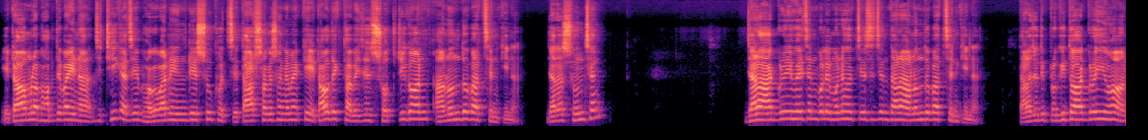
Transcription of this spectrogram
এটাও আমরা ভাবতে পারি না যে ঠিক আছে, ভগবানের ইন্দ্রিয়ের সুখ হচ্ছে, তার সঙ্গে সঙ্গে আমাকে এটাও দেখতে হবে যে শত্রীগণ আনন্দ পাচ্ছেন কিনা। যারা শুনছেন যারা আগ্রহী হয়েছেন বলে মনে হচ্ছে এসেছেন, তারা আনন্দ পাচ্ছেন কিনা? তারা যদি প্রকৃত আগ্রহী হন,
